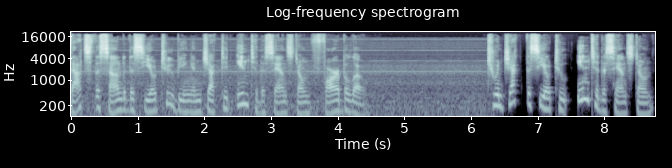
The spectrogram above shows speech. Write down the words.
That's the sound of the CO2 being injected into the sandstone far below. To inject the CO2 into the sandstone,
